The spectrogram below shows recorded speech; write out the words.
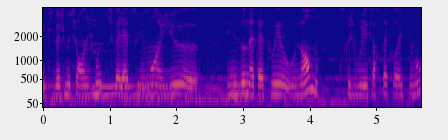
Et puis bah, je me suis rendu compte qu'il fallait absolument un lieu, euh, une zone à tatouer aux normes, parce que je voulais faire ça correctement.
